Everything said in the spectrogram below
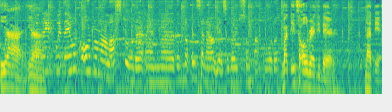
yeah, yeah. But they, they were ordered on our last order and uh, they've not been sent out yet, so they're just on back order. But it's already there. Not yet.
